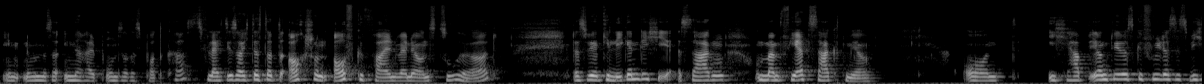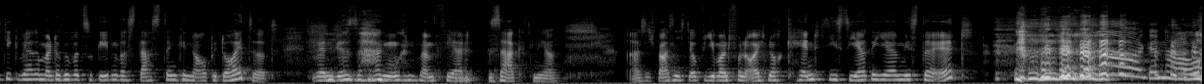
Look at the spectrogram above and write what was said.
in, in unser, innerhalb unseres Podcasts. Vielleicht ist euch das dort auch schon aufgefallen, wenn ihr uns zuhört, dass wir gelegentlich sagen, und mein Pferd sagt mir. Und ich habe irgendwie das Gefühl, dass es wichtig wäre, mal darüber zu reden, was das denn genau bedeutet, wenn wir sagen, und mein Pferd sagt mir. Also ich weiß nicht, ob jemand von euch noch kennt die Serie Mr. Ed. ja, genau.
